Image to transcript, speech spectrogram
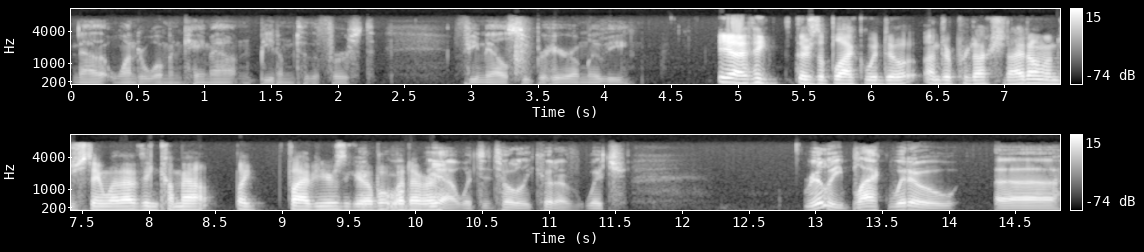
now that Wonder Woman came out and beat them to the first female superhero movie. Yeah, I think there's a Black Widow under production. I don't understand why that didn't come out like five years ago, but whatever. Yeah, which it totally could have. Which really, Black Widow uh,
